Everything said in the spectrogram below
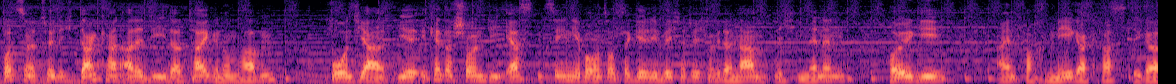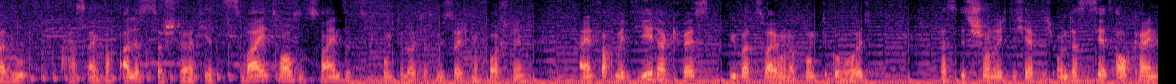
Trotzdem natürlich danke an alle, die da teilgenommen haben. Und ja, ihr, ihr kennt das schon, die ersten 10 hier bei uns aus der Gilde, die will ich natürlich mal wieder namentlich nennen. Holgi, einfach mega krass, Digga. Du hast einfach alles zerstört. Hier 2072 Punkte, Leute, das müsst ihr euch mal vorstellen. Einfach mit jeder Quest über 200 Punkte geholt. Das ist schon richtig heftig. Und das ist jetzt auch kein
